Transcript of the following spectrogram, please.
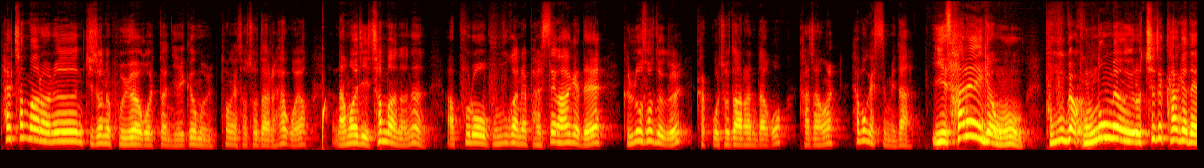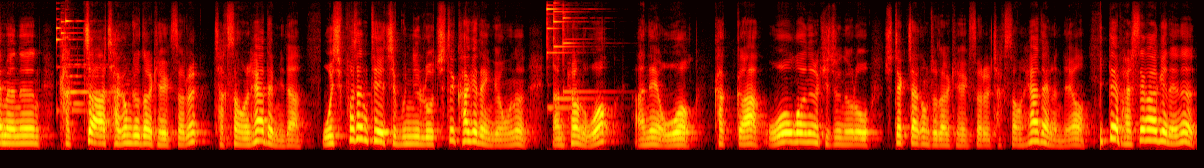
8천만 원은 기존에 보유하고 있던 예금을 통해서 조달을 하고요. 나머지 2천만 원은 앞으로 부부간에 발생하게 될 근로소득을 갖고 조달한다고 가정을 해보겠습니다. 이 사례의 경우 부부가 공동 명의로 취득하게 되면은 각자 자금 조달 계획서를 작성을 해야 됩니다. 50%의 지분율로 취득하게 된 경우는 남편 5억, 아내 5억, 각각 5억 원을 기준으로 주택자금 조달 계획서를 작성해야 되는데요. 이때 발생하게 되는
